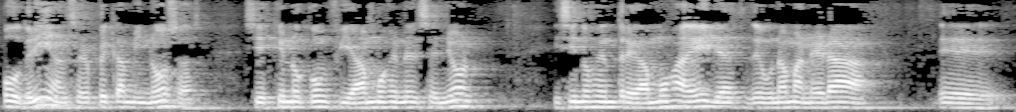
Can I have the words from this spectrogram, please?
podrían ser pecaminosas si es que no confiamos en el Señor y si nos entregamos a ellas de una manera eh,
